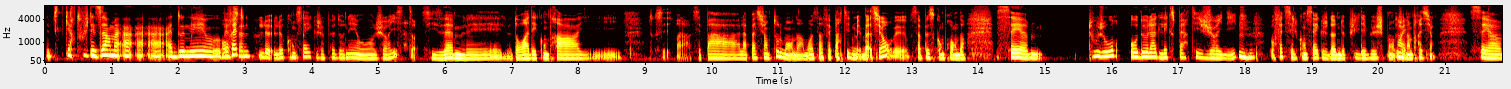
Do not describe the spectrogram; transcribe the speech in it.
petites cartouches, des armes à, à, donner aux personnes En fait, le, conseil que je peux donner aux juristes, s'ils aiment les, le droit des contrats, c'est voilà, c'est pas la passion de tout le monde. Hein. Moi, ça fait partie de mes passions, mais ça peut se comprendre. C'est euh, toujours au-delà de l'expertise juridique. En mm-hmm. fait, c'est le conseil que je donne depuis le début, je pense, j'ai l'impression. C'est euh,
